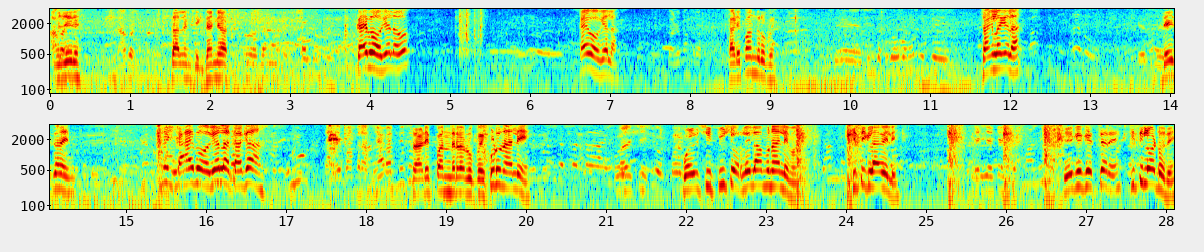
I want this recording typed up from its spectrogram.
म्हणजे रे? चालेल ठीक. धन्यवाद. काय भाव गेला हो? काय भाव गेला? साडे पंधरा रुपये. चांगला गेला? द्यायचं नाही. काय भाऊ गेला काका? साडे पंधरा रुपये. कुठून आले? पळशी पिशोर लय लांबून आले मग. किती लावेले? एक एक एकर आहे. किती लॉट होते?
